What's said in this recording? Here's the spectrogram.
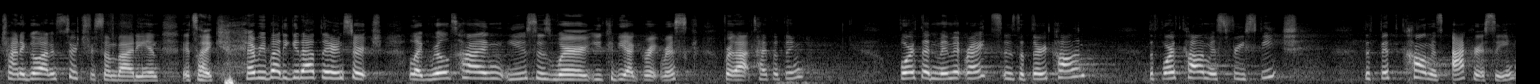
trying to go out and search for somebody and it's like, everybody get out there and search. Like real-time use is where you could be at great risk for that type of thing. Fourth Amendment rights is the third column. The fourth column is free speech. The fifth column is accuracy.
